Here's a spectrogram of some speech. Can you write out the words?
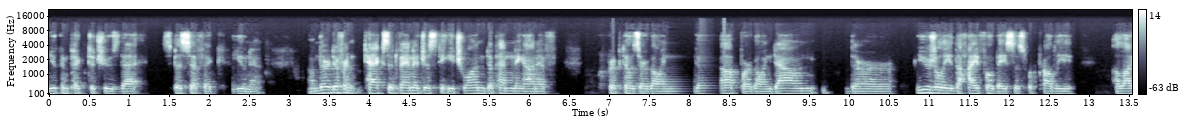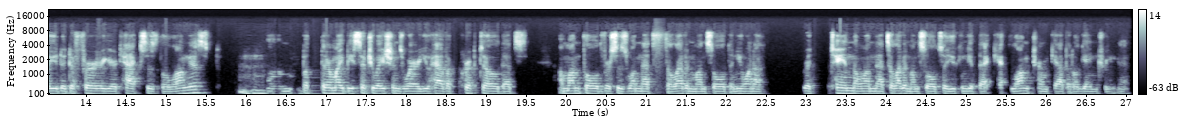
You can pick to choose that specific unit. Um, there are different tax advantages to each one depending on if cryptos are going up or going down. They're usually the HIFO basis would probably allow you to defer your taxes the longest. Mm-hmm. Um, but there might be situations where you have a crypto that's a month old versus one that's 11 months old, and you want to retain the one that's 11 months old so you can get that long term capital gain treatment.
